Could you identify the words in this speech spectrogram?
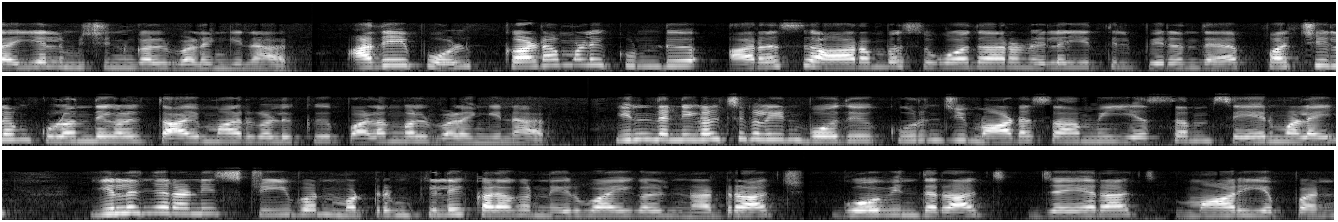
தையல் மிஷின்கள் வழங்கினார். அதேபோல் கடமலைக்குண்டு அரசு ஆரம்ப சுகாதார நிலையத்தில் பிறந்த பச்சிளம் குழந்தைகள் தாய்மார்களுக்கு பழங்கள் வழங்கினார். இந்த நிகழ்ச்சிகளின் போது குறிஞ்சி மாடசாமி, எஸ். எம். சேர்மலை, இளைஞரணி ஸ்ரீவன் மற்றும் கிளைக்கழக நிர்வாகிகள் நட்ராஜ் கோவிந்தராஜ், ஜெயராஜ், மாரியப்பன்,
